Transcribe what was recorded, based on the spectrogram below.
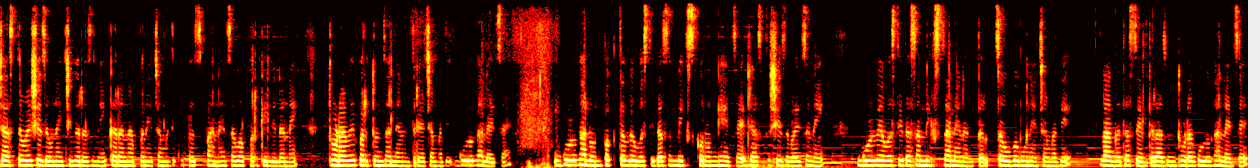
जास्त वेळ शिजवण्याची गरज नाही कारण आपण याच्यामध्ये कुठंच पाण्याचा वापर केलेला नाही. थोडा वेळ परतून झाल्यानंतर याच्यामध्ये गूळ घालायचा आहे. गूळ घालून फक्त व्यवस्थित असं मिक्स करून घ्यायचं आहे जास्त शिजवायचं नाही. गूळ व्यवस्थित असा मिक्स झाल्यानंतर चव बघून याच्यामध्ये लागत असेल तर अजून थोडा गूळ घालायचा आहे.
